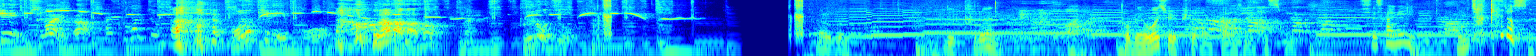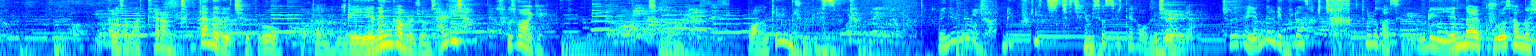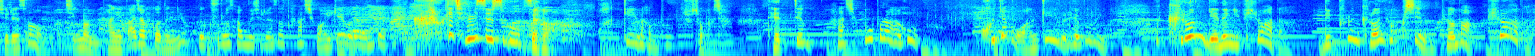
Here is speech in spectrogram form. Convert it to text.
비키니 좀 심하니까 아 그건 좀. 모노키니 입고 나가가서 브이로그 찍고 여러분 리플은 더 매워질 필요가 있다고 생각했습니다. 세상이 너무 착해졌어요. 그래서 마테랑 특단의 대책으로 어떤 우리의 예능감을 좀 살리자 소소하게 자 왕게임 준비했습니다. 왜냐면 리플이 진짜 재밌었을 때가 언제였냐 저희가 옛날 리플 영상 쫙 돌려봤어요. 우리 옛날 구로 사무실에서 지금은 방이 빠졌거든요. 그 구로 사무실에서 다 같이 왕게임을 하는데 그렇게 재밌을 수가 없어요. 왕게임 한번 조져보자. 대뜸 하나씩 뽑으라 하고 그냥 왕게임을 해보는 거야. 아, 그런 예능이 필요하다. 리플은 그런 혁신 변화 필요하다.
